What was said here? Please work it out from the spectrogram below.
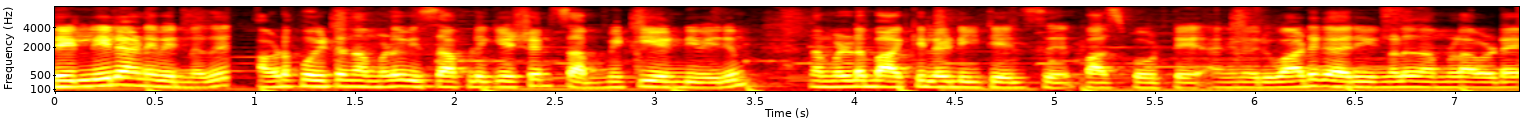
ഡൽഹിയിലാണ് വരുന്നത്. അവിടെ പോയിട്ട് നമ്മൾ വിസ ആപ്ലിക്കേഷൻ സബ്മിറ്റ് ചെയ്യേണ്ടി വരും. നമ്മളുടെ ബാക്കിയുള്ള ഡീറ്റെയിൽസ് പാസ്പോർട്ട് അങ്ങനെ ഒരുപാട് കാര്യങ്ങൾ നമ്മൾ അവിടെ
